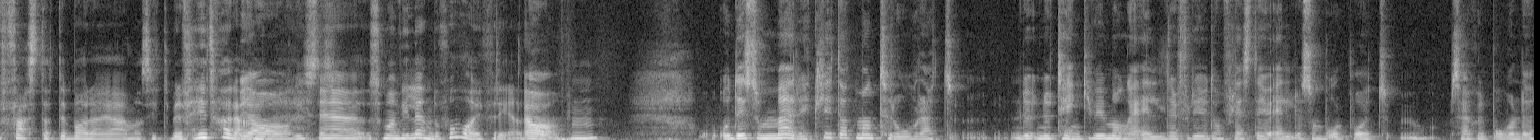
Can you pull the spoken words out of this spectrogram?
fast att det bara är man sitter bredvid varandra. Ja, visst. Eh, så man vill ändå få vara i fred. Ja. Mm. Och det är så märkligt att man tror att nu, nu tänker vi många äldre, för det är ju, de flesta är ju äldre som bor på ett mm, särskilt boende.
